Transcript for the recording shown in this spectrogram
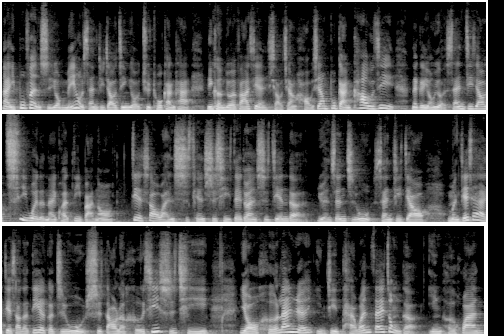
那一部分使用没有山鸡胶精油去拖看看，你可能就会发现小强好像不敢靠近那个拥有山鸡胶气味的那一块地板哦。介绍完史前时期这段时间的原生植物山鸡椒，我们接下来介绍的第二个植物是到了河西时期，由荷兰人引进台湾栽种的银河欢。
